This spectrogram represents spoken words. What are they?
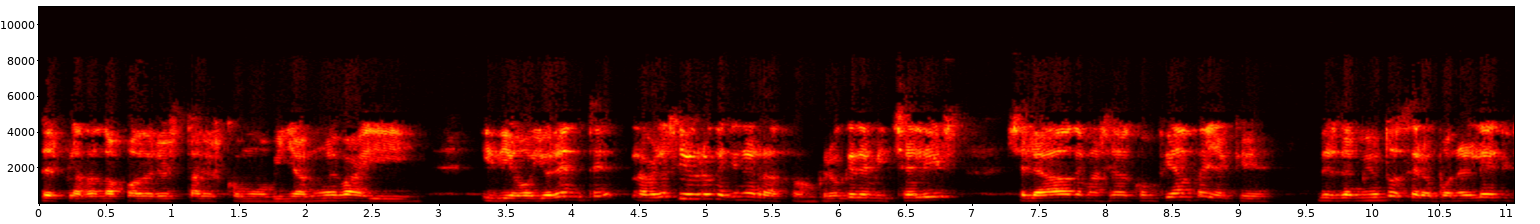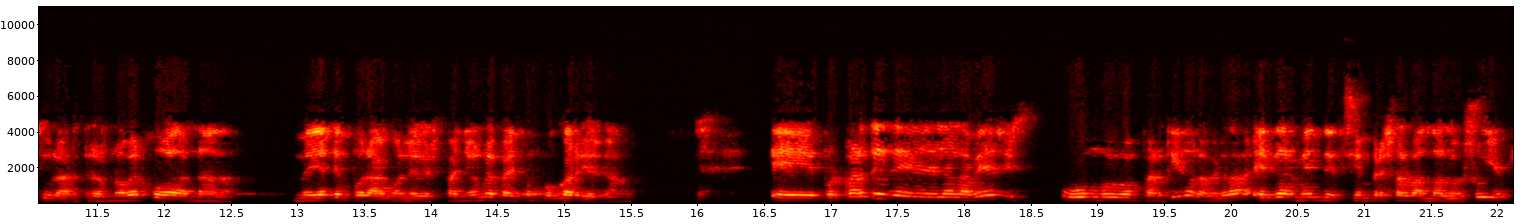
desplazando a jugadores tales como Villanueva y, y Diego Llorente. La verdad es que yo creo que tiene razón. Creo que de Michelis se le ha dado demasiada confianza, ya que desde el minuto cero ponerle titular tras no haber jugado nada, media temporada con el español, me parece un poco arriesgado. Eh, por parte del Alavés hubo un muy buen partido, la verdad. Edgar Méndez siempre salvando a los suyos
